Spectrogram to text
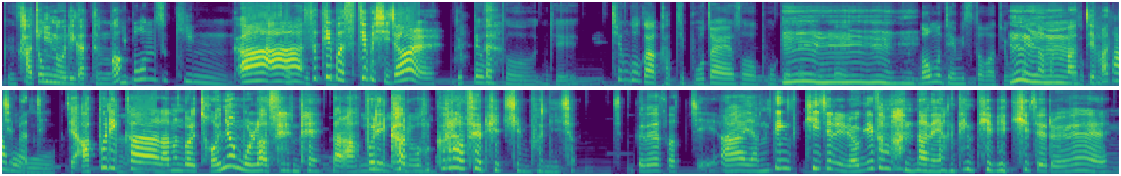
그 가족놀이 같은 거? 기본 스킨 아, 아, 아 그- 스티브 스티브 시절? 그때부터 이제 친구가 같이 보자해서 보게 음, 됐는데 음, 음, 음. 너무 재밌어가지고 음, 혼자 음, 막 맞지 계속 맞지 보고. 맞지. 이제 아프리카라는 걸 전혀 몰랐을 때 날 아프리카로 음, 음. 끌어들이신 분이셨지 그랬었지. 아 양띵 퀴즈를 여기서 만나네 양띵 TV 퀴즈를. 음,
